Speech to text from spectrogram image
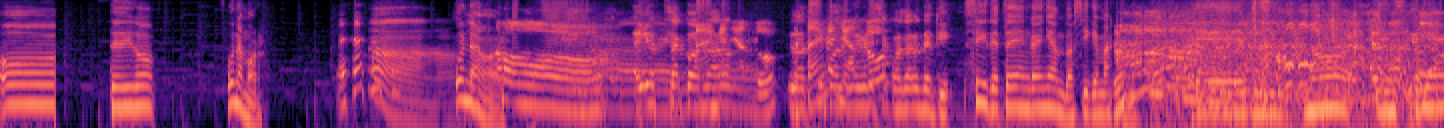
Oh, te digo, un amor. Ah. Un amor. Oh, Ellos se ¿me está acordaron, los chicos de se acordaron de ti. Sí, te estoy engañando, así que más. Eh, no, en serio.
